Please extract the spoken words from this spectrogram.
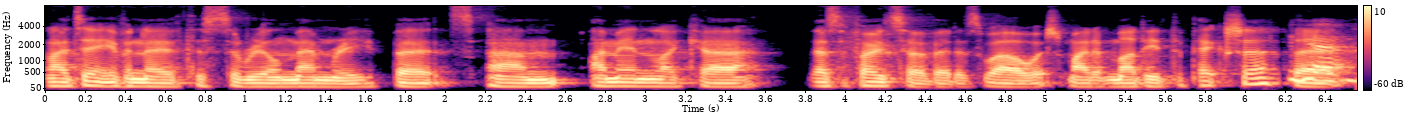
I don't even know if this is a real memory, but um, I'm in like a. There's a photo of it as well, which might have muddied the picture. But Yeah.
